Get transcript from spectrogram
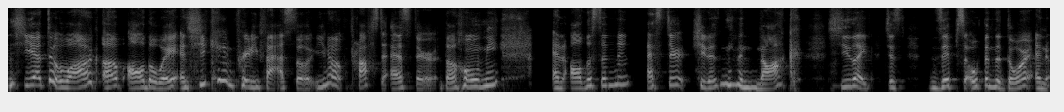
And she had to walk up all the way and she came pretty fast. So, you know, props to Esther, the homie. And all of a sudden, Esther, she doesn't even knock. She like just zips open the door and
